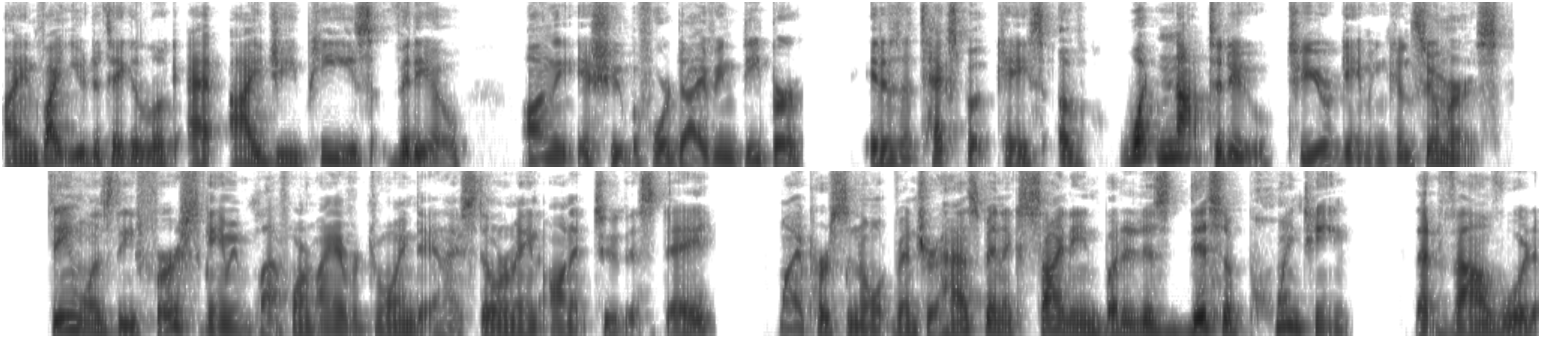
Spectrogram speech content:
I invite you to take a look at IGP's video on the issue before diving deeper it is a textbook case of what not to do to your gaming consumers. Steam was the first gaming platform I ever joined, and I still remain on it to this day. My personal adventure has been exciting, but it is disappointing that Valve would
